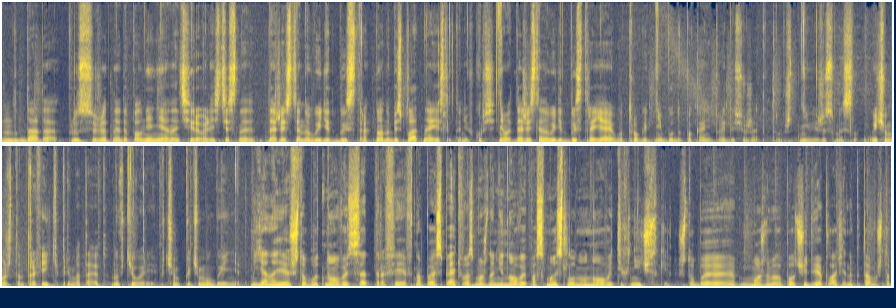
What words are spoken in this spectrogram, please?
Ну да, да. Плюс сюжетное дополнение анонсировали. Естественно, даже если оно выйдет быстро. Ну, оно бесплатное, если кто не в курсе. Вот, даже если оно выйдет быстро, я его трогать не буду, пока не пройду сюжет, потому что не вижу смысла. Еще, может, там трофейки примотают. Ну, в теории. Почему, почему бы и нет. Я надеюсь, что будет новый сет трофеев на PS5. Возможно, не новый по смыслу, но новый технически, чтобы можно было получить две платины. Потому что,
